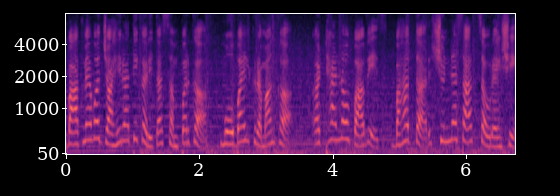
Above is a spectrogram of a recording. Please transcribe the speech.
बातम्या व जाहिरातीकरिता संपर्क मोबाईल क्रमांक अठ्ठ्याण्णव बावीस बहात्तर शून्य सात चौऱ्याऐंशी.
